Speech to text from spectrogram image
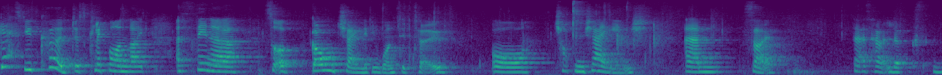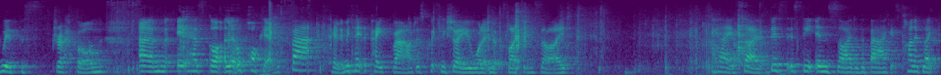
guess you could just clip on like a thinner sort of gold chain if you wanted to, or chop and change. Um, so that's how it looks with the strap on. Um, it has got a little pocket at the back. Okay, let me take the paper out. I'll just quickly show you what it looks like inside. Okay, so this is the inside of the bag. It's kind of like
